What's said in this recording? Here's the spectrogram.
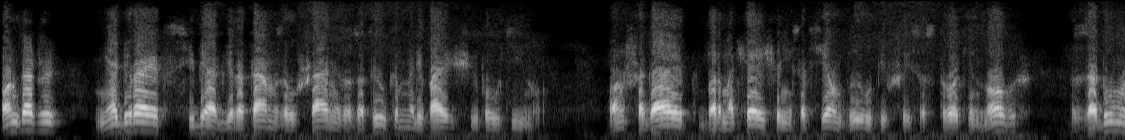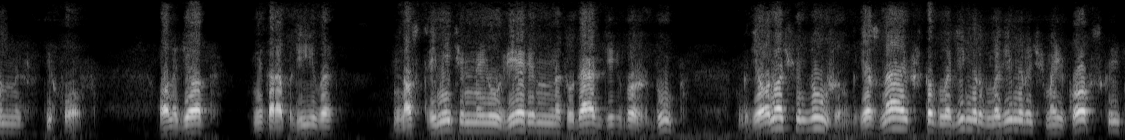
Он даже не обирает себя где-то там, за ушами, за затылком налипающую паутину. Он шагает, бормоча еще не совсем вылупившиеся строки новых, задуманных стихов. Он идет неторопливо, но стремительно и уверенно туда, где его ждут, где он очень нужен, где знают, что Владимир Владимирович Маяковский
